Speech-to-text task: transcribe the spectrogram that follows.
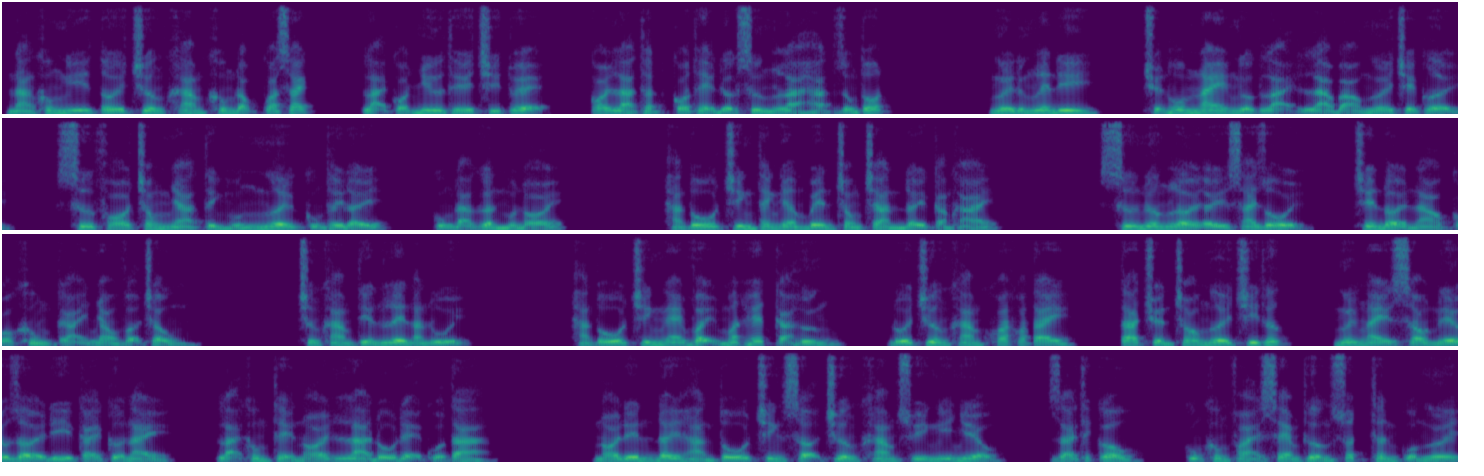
Nàng không nghĩ tới trương kham không đọc qua sách, lại có như thế trí tuệ, coi là thật có thể được xưng là hạt giống tốt ngươi đứng lên đi, chuyện hôm nay ngược lại là bảo ngươi chê cười, sư phó trong nhà tình huống ngươi cũng thấy đấy, cũng đã gần muốn nói. Hàn tố trinh thanh em bên trong tràn đầy cảm khái. Sư nương lời ấy sai rồi, trên đời nào có không cãi nhau vợ chồng? Trương kham tiến lên ă n ủi. Hàn tố trinh nghe vậy mất hết cả hứng, đối trương kham k h o á t khoác tay, ta chuyển cho ngươi tri thức, ngươi ngày sau nếu rời đi cái cửa này, lại không thể nói là đồ đệ của ta. Nói đến đây hàn tố trinh sợ trương kham suy nghĩ nhiều, giải thích câu, cũng không phải xem thường xuất thân của ngươi,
